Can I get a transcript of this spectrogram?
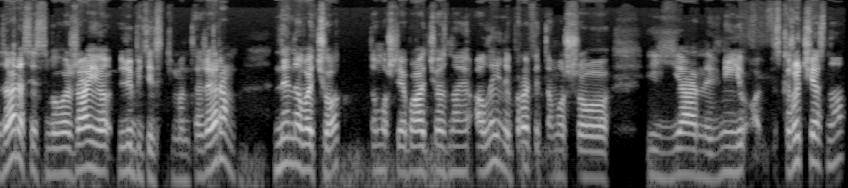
Зараз я себе вважаю любительським монтажером, не новачок, тому що я багато чого знаю, але й не профі, тому що я не вмію. Скажу чесно,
